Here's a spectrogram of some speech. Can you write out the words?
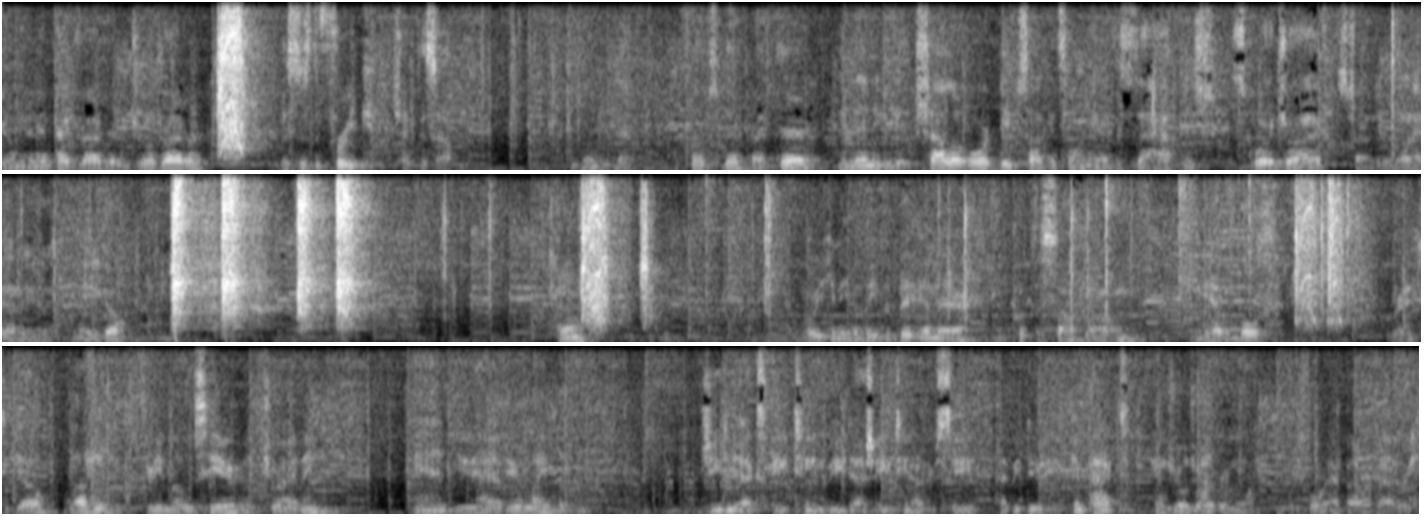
You don't need an impact driver and a drill driver. This is the freak. Check this out. Boom, you got the Phillips bit right there. And then you can get shallow or deep sockets on here. This is a half inch square drive. Just trying to do it one hand usually. And there you go. Okay. Or you can even leave the bit in there and put the socket on. And you have them both ready to go. Love it. Three modes here of driving. And you have your light button. GDX 18V-1800C heavy duty impact and drill driver in one with a 4 amp hour battery.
